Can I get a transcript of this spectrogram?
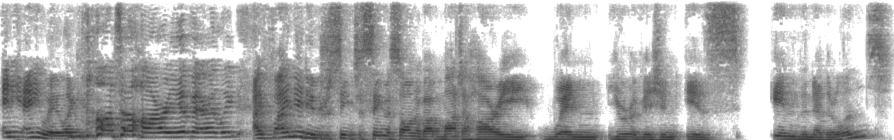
any anyway, like Mata Hari apparently. I find it interesting to sing a song about Mata Hari when Eurovision is in the Netherlands.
